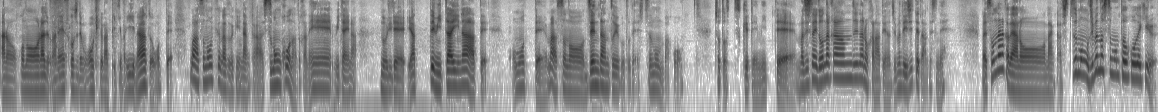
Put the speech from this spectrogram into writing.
あの、このラジオがね、少しでも大きくなっていけばいいなと思って、まあその大きくなった時になんか質問コーナーとかね、みたいなノリでやってみたいなって思って、まあその前段ということで質問箱をちょっとつけてみて、まあ実際にどんな感じなのかなっていうのを自分でいじってたんですね。そんな中であのなんか質問、自分の質問投稿できる、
